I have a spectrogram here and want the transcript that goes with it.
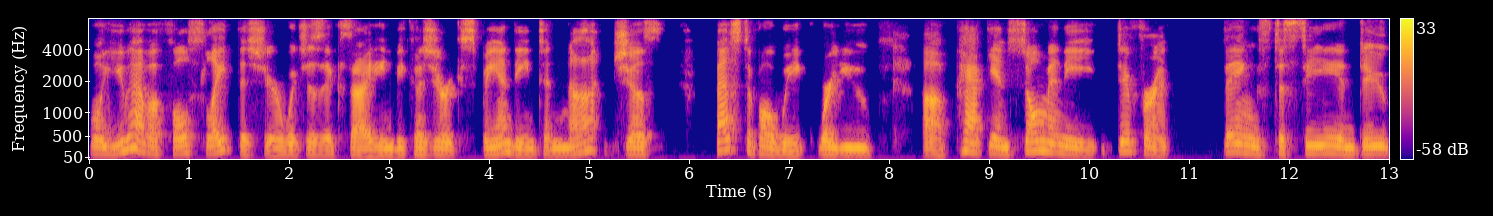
Well, you have a full slate this year, which is exciting because you're expanding to not just festival week where you uh, pack in so many different things to see and do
